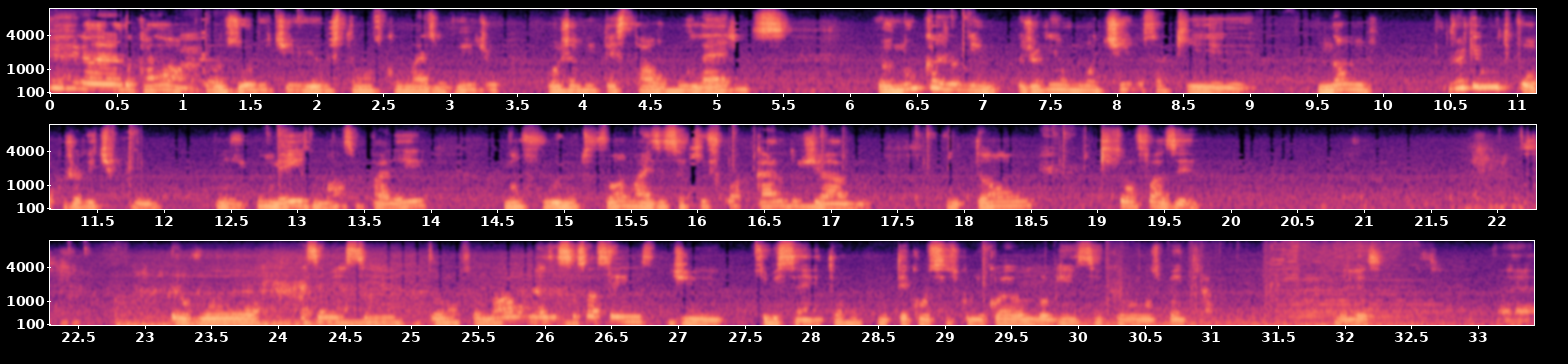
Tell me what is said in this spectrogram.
E aí galera do canal, aqui é o Zubit e hoje estamos com mais um vídeo. Hoje eu vim testar o Mu Legends. Eu nunca joguei, eu joguei um antigo, só que não... Joguei muito pouco, joguei tipo uns, um mês no máximo, parei. Não fui muito fã, mas esse aqui ficou a cara do diabo. Então, o que, que eu vou fazer? eu vou... Essa é a minha senha, então não foi mal, mas essa é só senha de subsenha, então não tem como você descobrir qual é o login senha que eu uso para entrar. Beleza? É,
